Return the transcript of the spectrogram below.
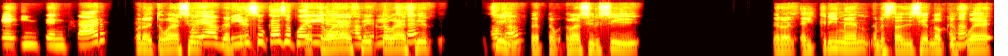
eh, intentar? Bueno, y te voy a decir. ¿Puede abrir su caso? ¿Puede ir a, decir, te voy a decir, Sí, te, voy a decir sí, pero el, crimen, me estás diciendo que fue,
